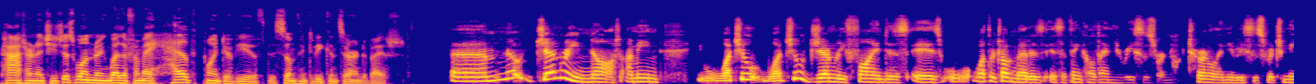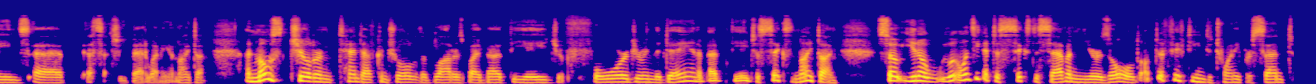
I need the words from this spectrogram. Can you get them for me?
pattern, and she's just wondering whether, from a health point of view, if there's something to be concerned about. Um, no, generally not. I mean, what you'll what you'll generally find is is what they're talking about is, is a thing called enuresis or nocturnal enuresis, which means uh, essentially bedwetting at night time. And most children tend to have control of their bladders by about the age of four during the day and about the age of six at night time. So you know, once you get to six to seven years old, up to fifteen to twenty percent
